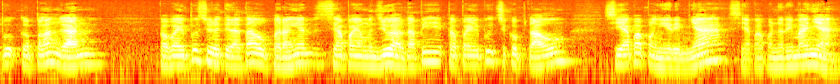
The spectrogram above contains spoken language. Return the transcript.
Ibu ke pelanggan, Bapak Ibu sudah tidak tahu barangnya siapa yang menjual, tapi Bapak Ibu cukup tahu siapa pengirimnya, siapa penerimanya.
